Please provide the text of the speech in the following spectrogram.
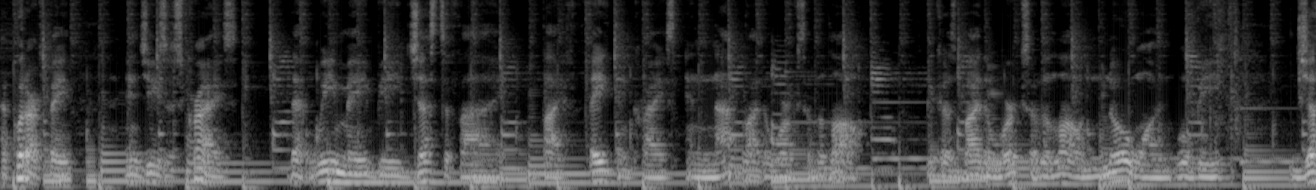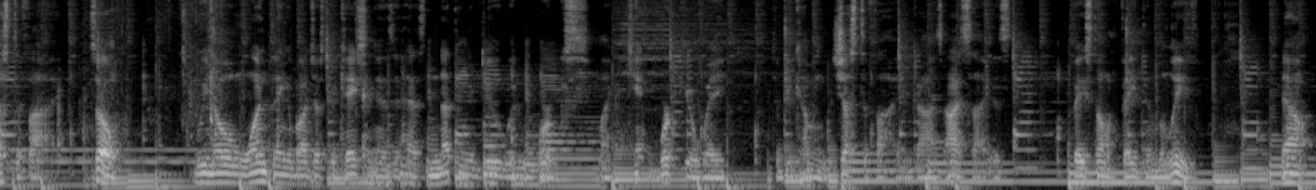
have put our faith in Jesus Christ, that we may be justified by faith in Christ and not by the works of the law. Because by the works of the law, no one will be justified. So we know one thing about justification is it has nothing to do with works. Like you can't work your way to becoming justified in God's eyesight is based on faith and belief. Now,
